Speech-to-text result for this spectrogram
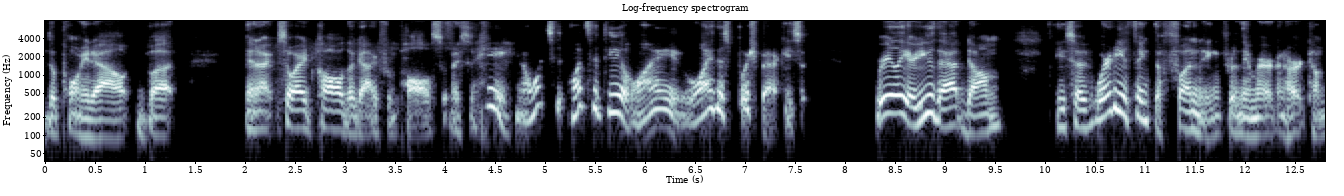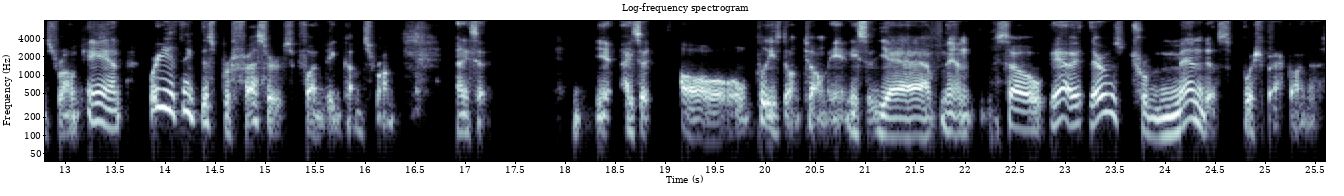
the point out, but and I, so I'd call the guy from PULSE and I said, Hey, you know, what's the, what's the deal? Why, why this pushback? He said, Really? Are you that dumb? He said, Where do you think the funding for the American Heart comes from? And where do you think this professor's funding comes from? And I said, Yeah, I said, Oh, please don't tell me. And he said, Yeah. And so, yeah, there was tremendous pushback on this.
